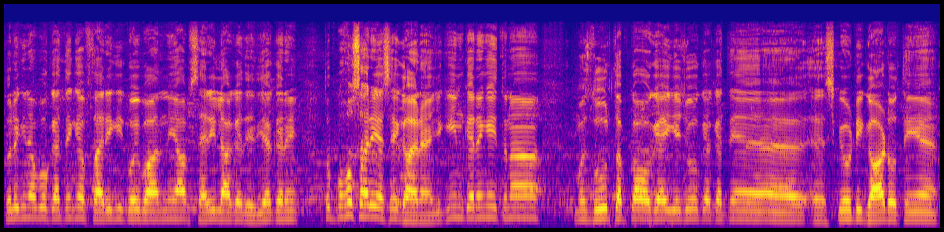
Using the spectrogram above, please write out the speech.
तो लेकिन अब वो कहते हैं कि अफ्तारी की कोई बात नहीं, आप सहरी ला के दे दिया करें। तो बहुत सारे ऐसे घर हैं, यकीन करेंगे इतना मज़दूर तबका हो गया, ये जो क्या कहते हैं सिक्योरिटी गार्ड होते हैं,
